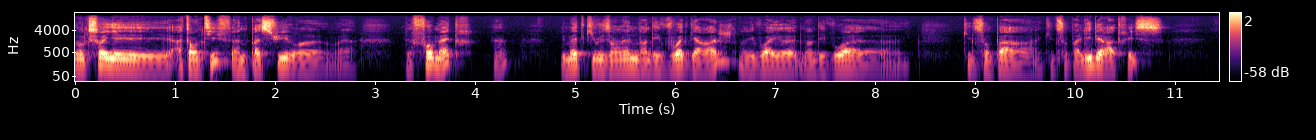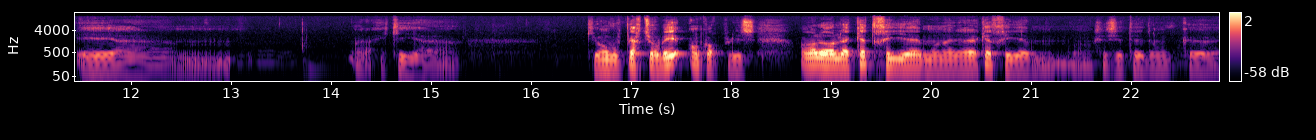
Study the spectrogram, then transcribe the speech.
Donc soyez attentifs à ne pas suivre euh, de faux maîtres, hein, des maîtres qui vous emmènent dans des voies de garage, dans des voies, euh, dans des voies qui, ne sont pas, qui ne sont pas libératrices et, et qui, vont vous perturber encore plus. Alors la quatrième, on a la quatrième, c'était donc euh,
